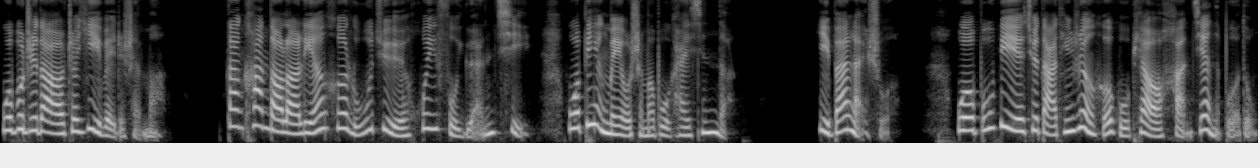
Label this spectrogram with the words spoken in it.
我不知道这意味着什么，但看到了联合炉具恢复元气，我并没有什么不开心的。一般来说，我不必去打听任何股票罕见的波动，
